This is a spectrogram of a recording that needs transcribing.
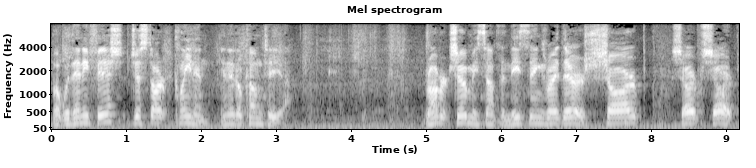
But with any fish, just start cleaning and it'll come to you. Robert showed me something. These things right there are sharp, sharp, sharp.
